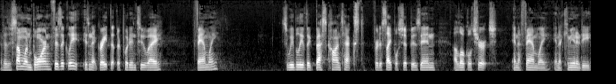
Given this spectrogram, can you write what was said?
If there's someone born physically, isn't it great that they're put into a family? So we believe the best context for discipleship is in a local church, in a family, in a community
